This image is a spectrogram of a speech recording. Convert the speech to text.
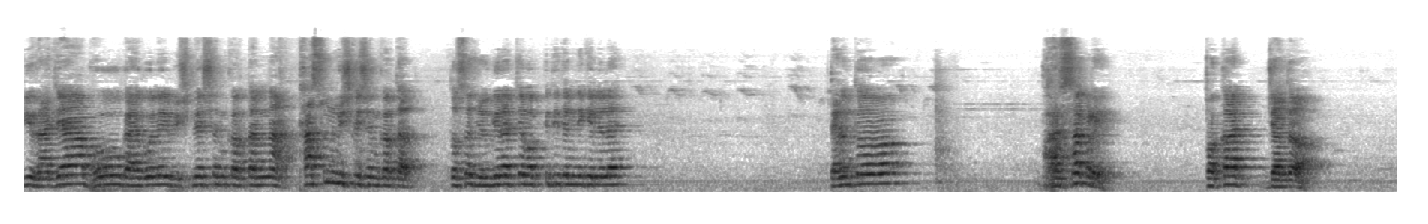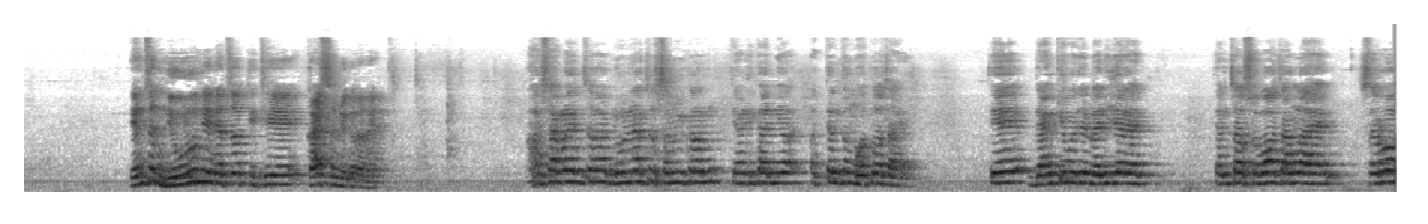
की राजा भाऊ गायगोले विश्लेषण करताना ठासून विश्लेषण करतात. तसंच योगीराजच्या बाबतीतही त्यांनी केलेलं आहे. त्यानंतर भारसाकडे प्रकाश जानराव यांचं निवडून येण्याचं तिथे काय समीकरण आहे? हा सगळ्यांचं निवडण्याचं समीकरण त्या ठिकाणी अत्यंत महत्त्वाचं आहे. ते बँकेमध्ये मॅनेजर आहेत. त्यांचा स्वभाव चांगला आहे. सर्व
